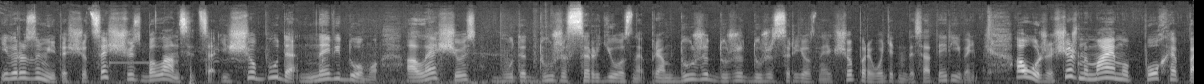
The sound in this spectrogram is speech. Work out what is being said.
І ви розумієте, що це щось баланситься. І що буде, невідомо. Але щось буде дуже серйозне. Прям дуже-дуже дуже серйозне, якщо переводять на 10 рівень. А отже, що ж ми маємо по ХП?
